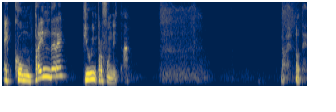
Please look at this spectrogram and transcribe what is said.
è comprendere più in profondità. Vabbè, l'ho detto.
